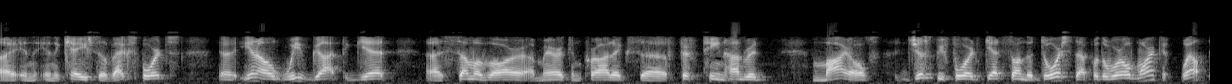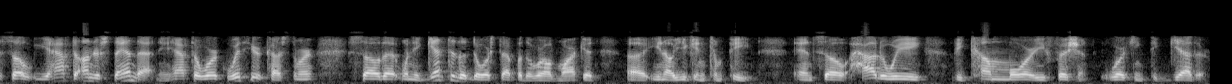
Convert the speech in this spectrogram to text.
uh, in in the case of exports. Uh, you know, we've got to get uh, some of our American products uh, 1,500 miles just before it gets on the doorstep of the world market. Well, so you have to understand that, and you have to work with your customer so that when you get to the doorstep of the world market, uh, you know you can compete. And so, how do we become more efficient working together?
